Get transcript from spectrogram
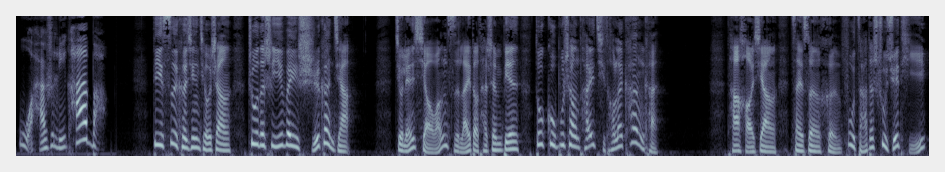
我还是离开吧。第四颗星球上住的是一位实干家，就连小王子来到他身边都顾不上抬起头来看看。他好像在算很复杂的数学题：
